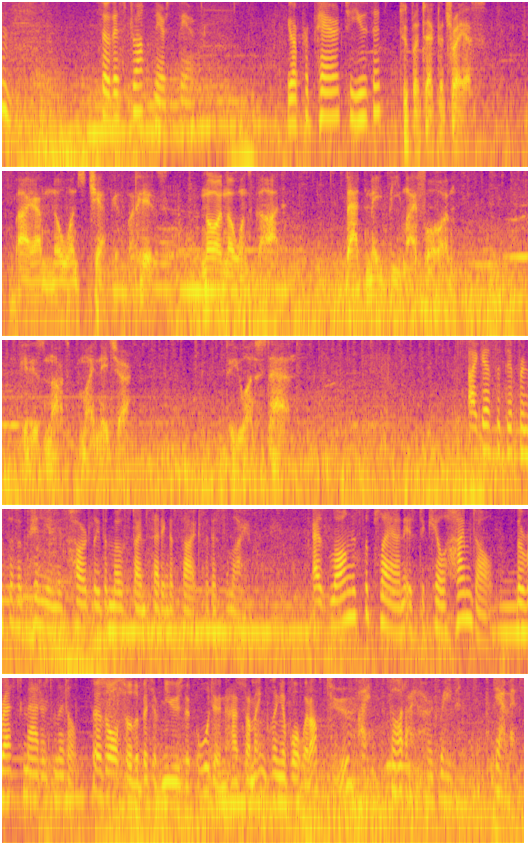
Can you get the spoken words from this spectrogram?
Hmm. So this Draupnir spear. You're prepared to use it? To protect Atreus. I am no one's champion but his, nor no one's god. That may be my form. It is not my nature. Do you understand? I guess a difference of opinion is hardly the most I'm setting aside for this alliance. As long as the plan is to kill Heimdall, the rest matters little. There's also the bit of news that Odin has some inkling of what we're up to. I thought I heard ravens. Damn it.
